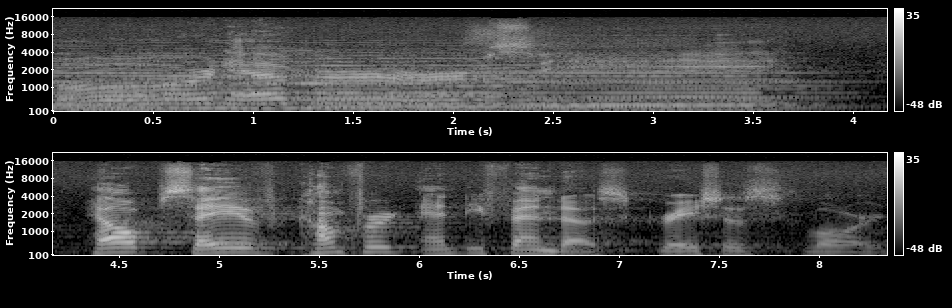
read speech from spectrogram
Lord, have mercy. Help, save, comfort, and defend us, gracious Lord.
